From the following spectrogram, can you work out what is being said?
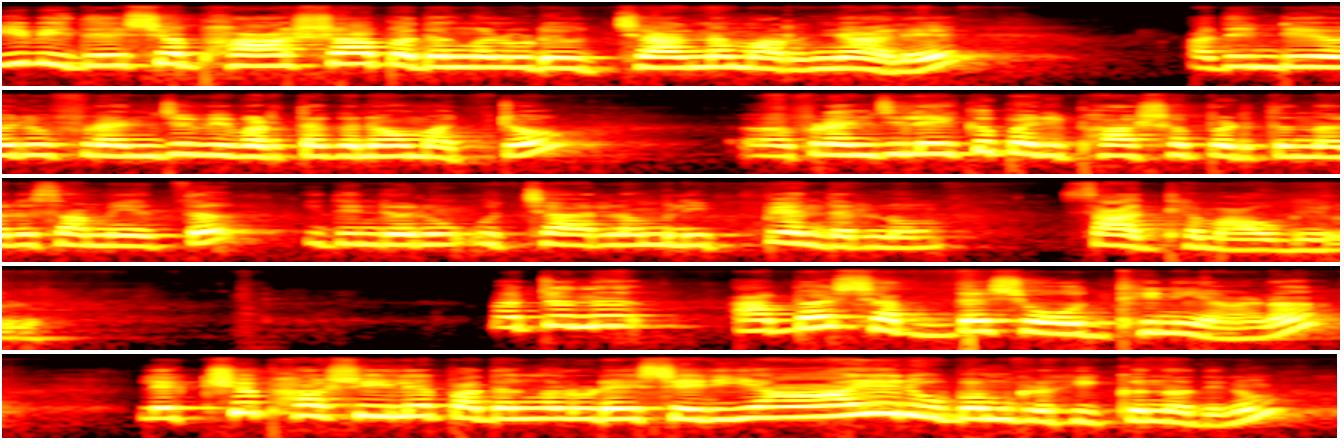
ഈ വിദേശ ഭാഷാ പദങ്ങളുടെ ഉച്ചാരണം അറിഞ്ഞാൽ അതിന്റെ ഒരു ഫ്രഞ്ച് വിവർത്തകനോ മറ്റോ ഫ്രഞ്ചിലേക്ക് പരിഭാഷപ്പെടുത്തുന്ന ഒരു സമയത്ത് ഇതിന്റെ ഒരു ഉച്ചാരണവും ലിപ്യന്തരണവും സാധ്യമാവുകയുള്ളൂ. മറ്റൊന്ന് അപശബ്ദശോധിനിയാണ്. ലക്ഷ്യഭാഷയിലെ പദങ്ങളുടെ ശരിയായ രൂപം ഗ്രഹിക്കുന്നതിനും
